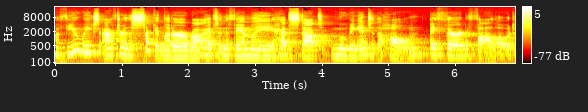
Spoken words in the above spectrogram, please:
A few weeks after the second letter arrived and the family had stopped moving into the home, a third followed.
